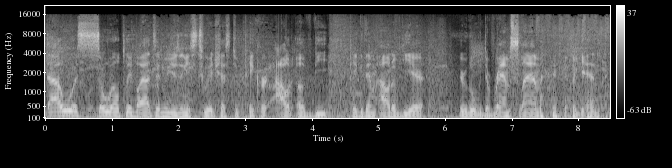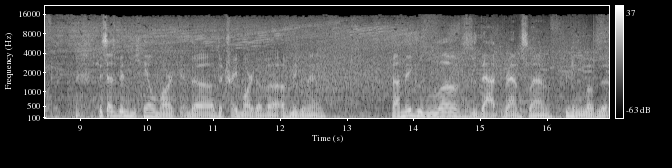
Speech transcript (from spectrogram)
that was so well played by Atemu using his 2HS to pick her out of the... pick them out of the air. Here we go with the Ram Slam again. This has been the hail mark, the the trademark of uh, of Megu Man. Now Megu loves that Ram Slam. Freaking loves it.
